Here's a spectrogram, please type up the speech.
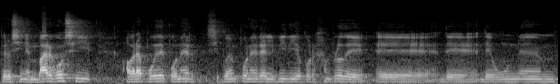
Pero sin embargo, si ahora puede poner, si pueden poner el vídeo, por ejemplo, de, eh, de, de un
